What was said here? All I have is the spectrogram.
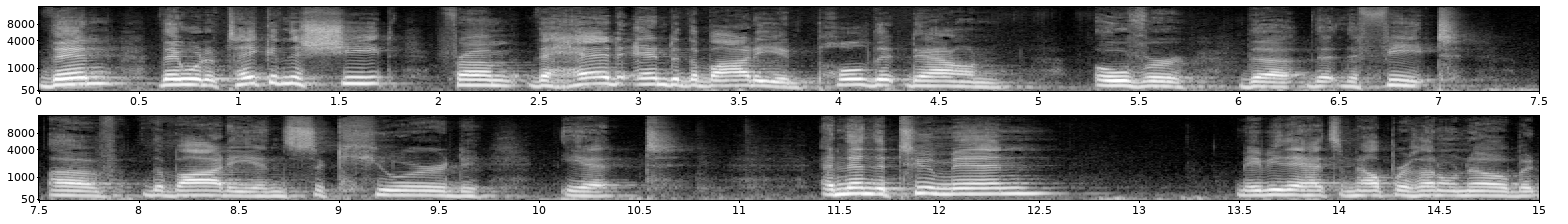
Then they would have taken the sheet from the head end of the body and pulled it down over the, the, the feet of the body and secured it. And then the two men, maybe they had some helpers, I don't know, but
